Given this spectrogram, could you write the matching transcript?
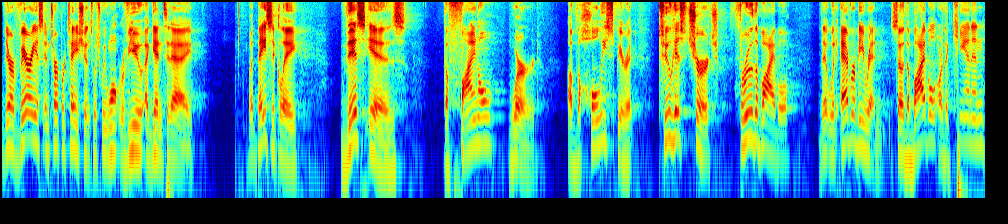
there are various interpretations, which we won't review again today. But basically, this is the final word of the Holy Spirit to His church through the Bible that would ever be written. So the Bible or the canon,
